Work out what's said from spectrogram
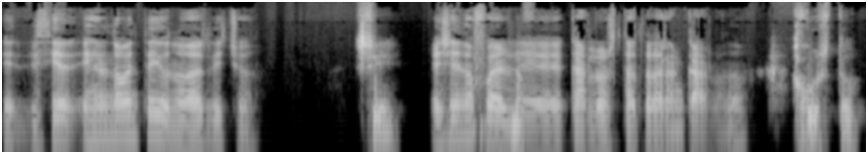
Eh, en el 91, ¿has dicho? Sí. Ese no fue el no. de Carlos trata de arrancarlo, ¿no? Justo,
